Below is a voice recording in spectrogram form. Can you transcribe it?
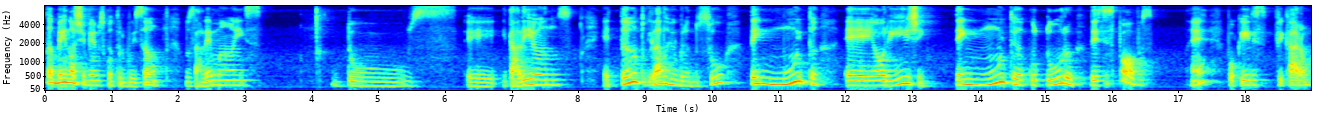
Também nós tivemos contribuição dos alemães, dos é, italianos. É tanto que lá no Rio Grande do Sul tem muita é, origem, tem muita cultura desses povos, né? Porque eles ficaram,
